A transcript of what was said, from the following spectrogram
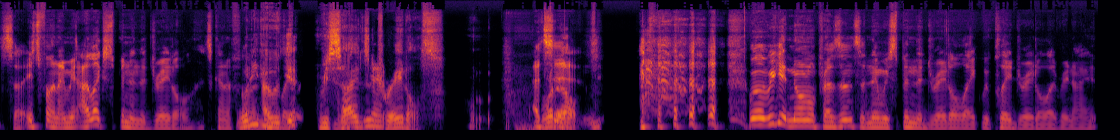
So it's fun. I mean, I like spinning the dreidel. It's kind of fun. what do you I was- get besides Yeah. dreidels? That's what it. well, we get normal presents and then we spin the dreidel. Like we play dreidel every night.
